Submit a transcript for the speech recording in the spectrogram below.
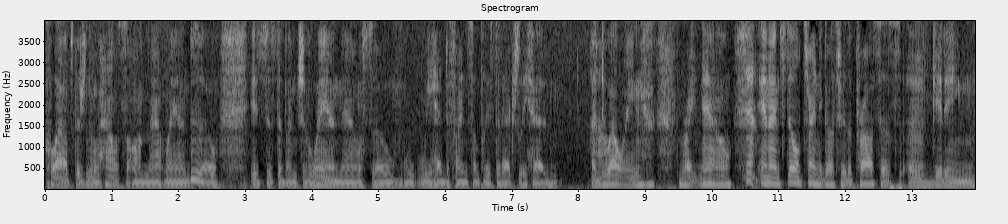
collapsed. There's no house on that land, Mm. so it's just a bunch of land now. So we, we had to find someplace that actually had a dwelling right now. Yeah. And I'm still trying to go through the process of getting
